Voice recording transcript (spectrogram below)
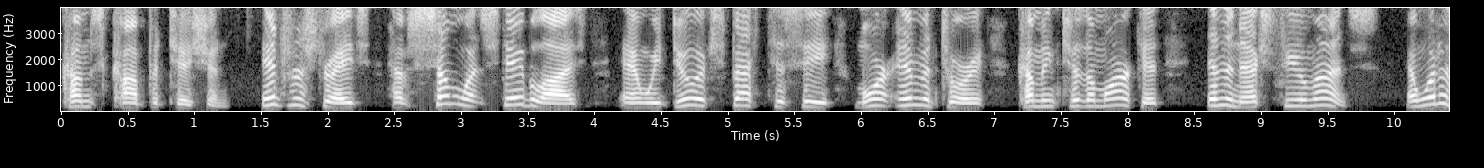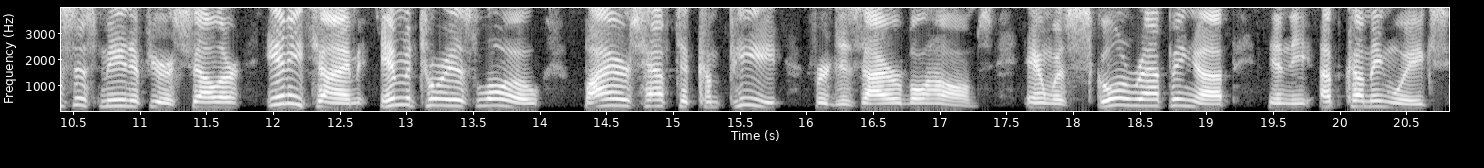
comes competition. Interest rates have somewhat stabilized and we do expect to see more inventory coming to the market in the next few months. And what does this mean if you're a seller? Anytime inventory is low, buyers have to compete for desirable homes. And with school wrapping up in the upcoming weeks,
